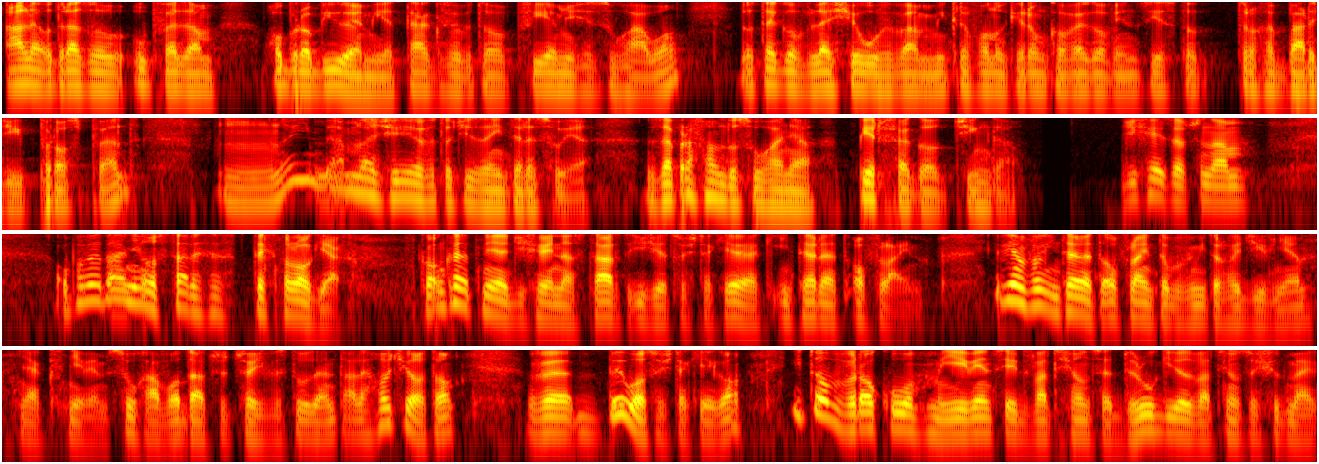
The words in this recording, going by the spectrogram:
ale od razu uprzedzam, obrobiłem je tak, żeby to przyjemnie się słuchało. Do tego w lesie używam mikrofonu kierunkowego, więc jest to trochę bardziej prosprzęt. Mm, no i mam nadzieję, że to Cię zainteresuje. Zapraszam do słuchania pierwszego odcinka. Dzisiaj zaczynam opowiadanie o starych technologiach. Konkretnie dzisiaj na start idzie coś takiego jak internet offline. Ja wiem, że internet offline to brzmi trochę dziwnie, jak nie wiem, sucha woda czy trzeźwy student, ale chodzi o to, że było coś takiego i to w roku mniej więcej 2002 do 2007.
